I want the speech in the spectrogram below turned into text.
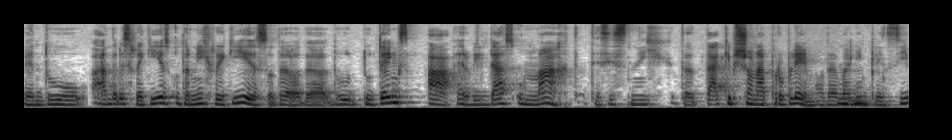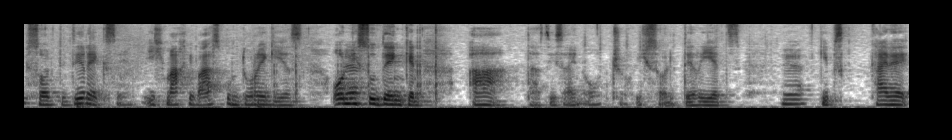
wenn du anderes regierst oder nicht regierst oder, oder du, du denkst, ah, er will das und macht, das ist nicht, da, da gibt es schon ein Problem, oder? Mhm. Weil im Prinzip sollte direkt sein, ich mache was und du regierst. Und ja. nicht zu denken, ah, das ist ein Ocho, ich sollte jetzt, ja. gibt's keine,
